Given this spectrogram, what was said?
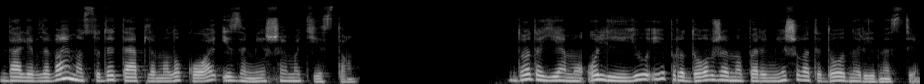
Далі вливаємо сюди тепле молоко і замішуємо тісто. Додаємо олію і продовжуємо перемішувати до однорідності.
